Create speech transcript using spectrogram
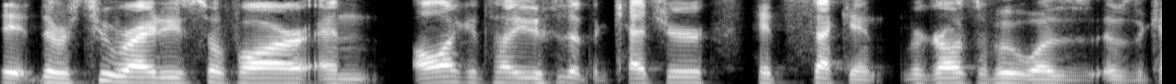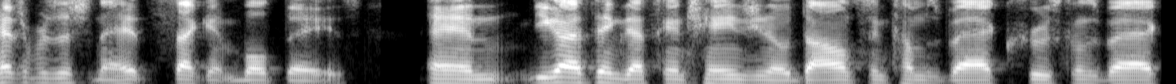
It, there was two righties so far, and all I can tell you is that the catcher hit second, regardless of who it was. It was the catcher position that hit second both days. And you got to think that's going to change. You know, Donaldson comes back, Cruz comes back.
